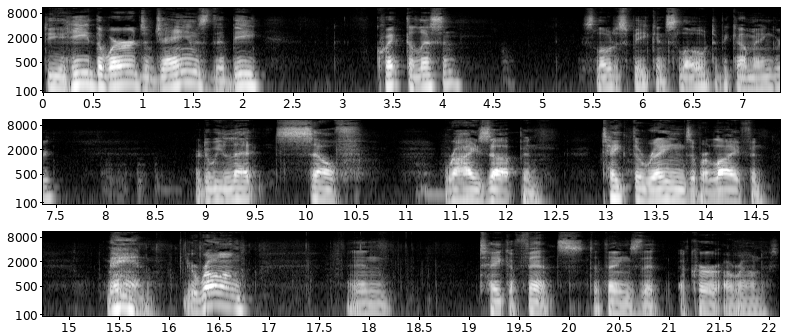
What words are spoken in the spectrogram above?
Do you heed the words of James to be quick to listen, slow to speak, and slow to become angry? Or do we let self rise up and take the reins of our life and, man, you're wrong, and take offense to things that occur around us?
